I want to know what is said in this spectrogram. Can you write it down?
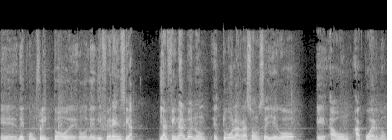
eh, de conflicto o de, diferencia. Y al final, bueno, eh, tuvo la razón, se llegó eh, a un acuerdo.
